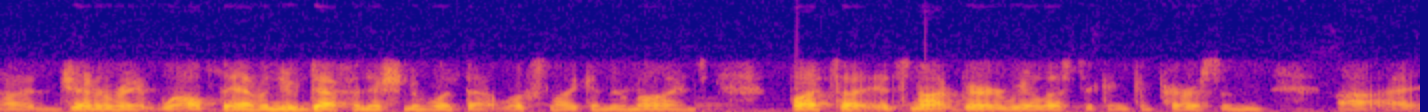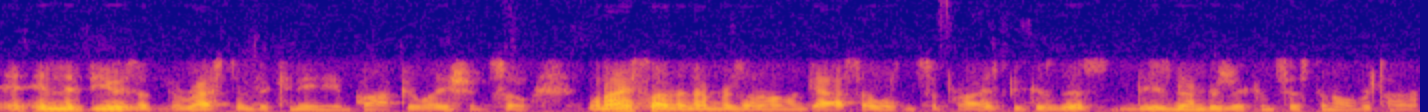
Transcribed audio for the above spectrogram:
uh, generate wealth. They have a new definition of what that looks like in their minds. but uh, it's not very realistic in comparison uh, in the views of the rest of the Canadian population. So when I saw the numbers on oil and gas, I wasn't surprised because this these numbers are consistent over time.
